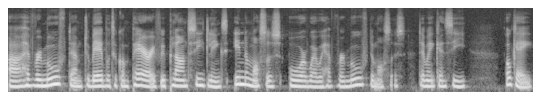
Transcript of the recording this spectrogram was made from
uh, have removed them to be able to compare if we plant seedlings in the mosses or where we have removed the mosses. Then we can see, okay,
